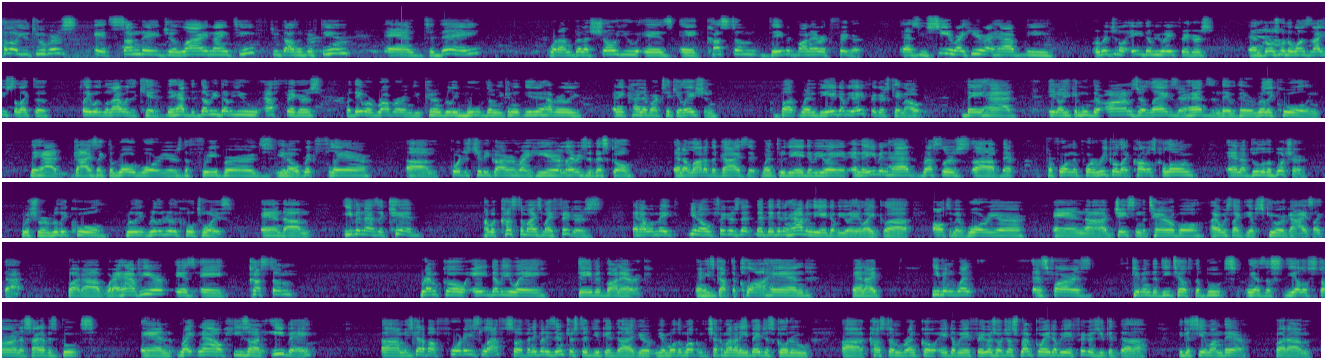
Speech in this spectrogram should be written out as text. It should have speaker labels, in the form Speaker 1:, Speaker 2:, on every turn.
Speaker 1: Hello, YouTubers. It's Sunday, July 19th, 2015, and today what I'm going to show you is a custom David Von Erich figure. As you see right here, I have the original AWA figures, and those were the ones that I used to like to play with when I was a kid. They had the WWF figures, but they were rubber and you couldn't really move them. You couldn't, you didn't have really any kind of articulation. But when the AWA figures came out, they had you know, you can move their arms, their legs, their heads, and they, they were really cool. And they had guys like the Road Warriors, the Freebirds, you know, Ric Flair, um, gorgeous Jimmy Garvin right here, Larry Zbyszko, and a lot of the guys that went through the AWA. And, and they even had wrestlers uh, that performed in Puerto Rico, like Carlos Colon and Abdullah the Butcher, which were really cool, really, really, really cool toys. And um, even as a kid, I would customize my figures and I would make you know figures that, that they didn't have in the AWA, like uh, Ultimate Warrior and uh, Jason the Terrible. I always like the obscure guys like that. But uh, what I have here is a custom Remco AWA David Von Erich, and he's got the claw hand, and I even went as far as giving the detail to the boots. He has the yellow star on the side of his boots, and right now he's on eBay um, he's got about four days left, so if anybody's interested, you could uh, you're you're more than welcome to check him out on eBay. Just go to uh, custom Remco AWA figures or just Remco AWA figures. You could uh, you could see him on there. But um,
